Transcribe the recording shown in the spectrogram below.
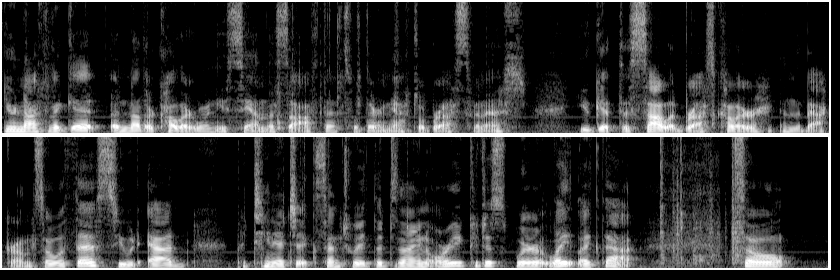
you're not going to get another color when you sand this off. That's with our natural brass finish. You get the solid brass color in the background. So with this, you would add patina to accentuate the design, or you could just wear it light like that. So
